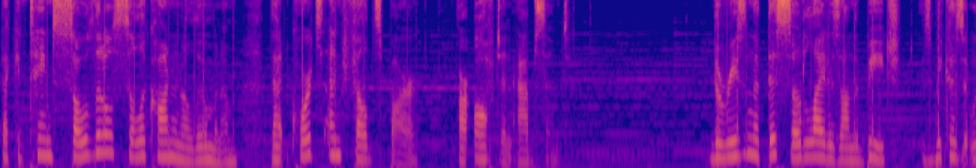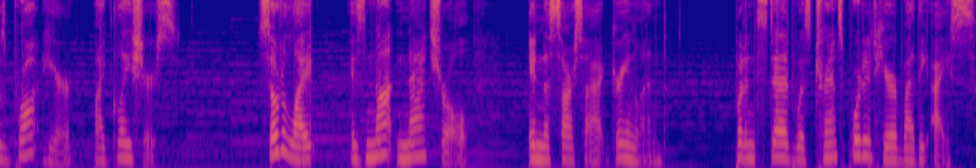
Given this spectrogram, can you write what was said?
that contains so little silicon and aluminum that quartz and feldspar are often absent. The reason that this sodalite is on the beach is because it was brought here by glaciers. Sodalite is not natural in Narsarsuaq, Greenland, but instead was transported here by the ice.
